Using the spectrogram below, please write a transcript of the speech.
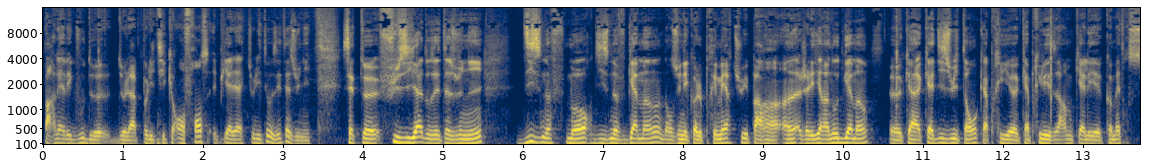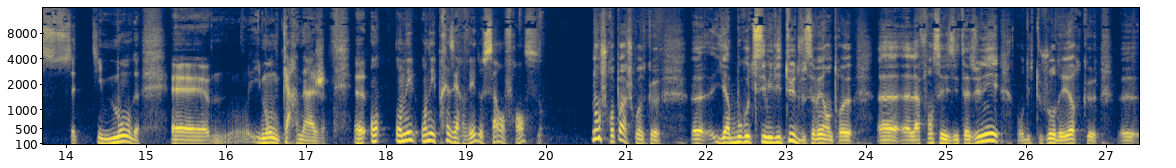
parler avec vous de, la politique en France et puis à l'actualité aux États-Unis. Cette euh, fusillade aux États-Unis. 19 morts, 19 gamins dans une école primaire tués par un, j'allais dire un autre gamin euh, qui, a, qui, a, 18 ans, qui a pris, euh, qui a pris les armes, qui allait commettre cet immonde, carnage. On, est, on est préservé de ça en France? Non, je crois pas. Je crois que euh, il y a beaucoup de similitudes, vous savez, entre euh, la France et les États-Unis. On dit toujours d'ailleurs que euh,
